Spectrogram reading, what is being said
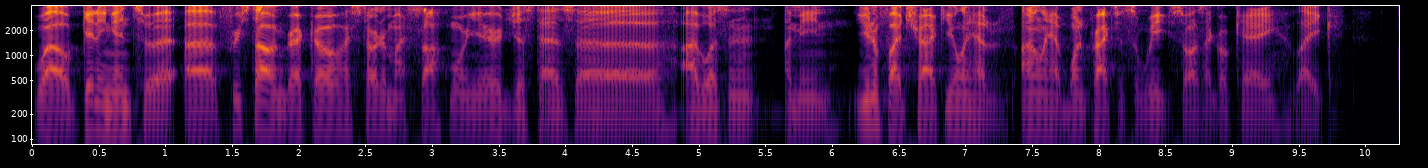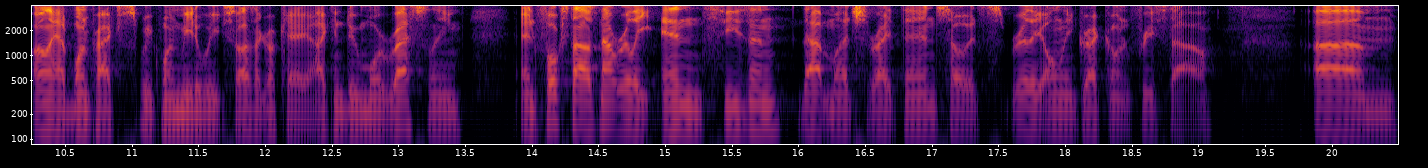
well, getting into it, uh, freestyle and Greco. I started my sophomore year just as uh, I wasn't. I mean, unified track. You only had I only had one practice a week, so I was like, okay, like I only had one practice a week, one meet a week. So I was like, okay, I can do more wrestling. And folk style is not really in season that much right then, so it's really only Greco and freestyle. Um,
